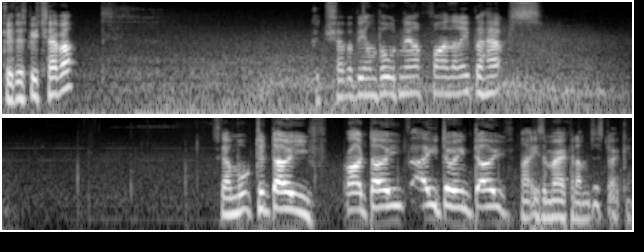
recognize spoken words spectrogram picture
could this be Trevor? Could Trevor be on board now, finally, perhaps? Let's go and walk to Dave. Right, Dave. How you doing, Dave? No, he's American. I'm just joking.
